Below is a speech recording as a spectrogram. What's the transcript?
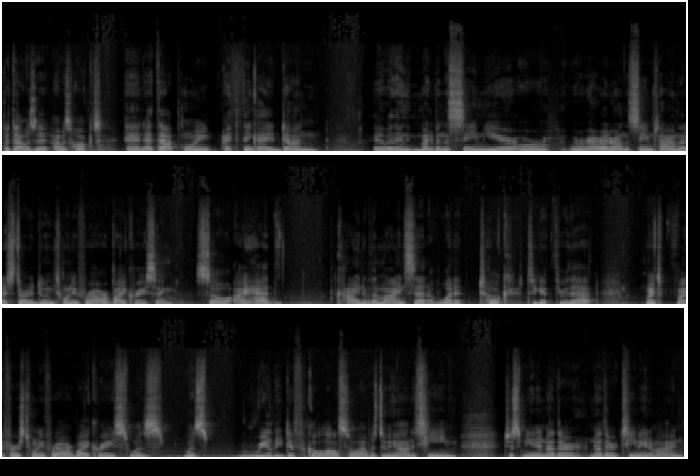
but that was it. I was hooked, and at that point, I think I had done. It might have been the same year or right around the same time that I started doing 24 hour bike racing. So I had kind of the mindset of what it took to get through that. My, my first 24 hour bike race was was really difficult also. I was doing it on a team, just me and another another teammate of mine.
